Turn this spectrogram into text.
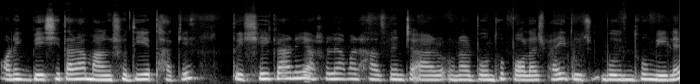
অনেক বেশি তারা মাংস দিয়ে থাকে। তো সেই কারণেই আসলে আমার হাজব্যান্ড আর ওনার বন্ধু পলাশ ভাই দু বন্ধু মিলে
